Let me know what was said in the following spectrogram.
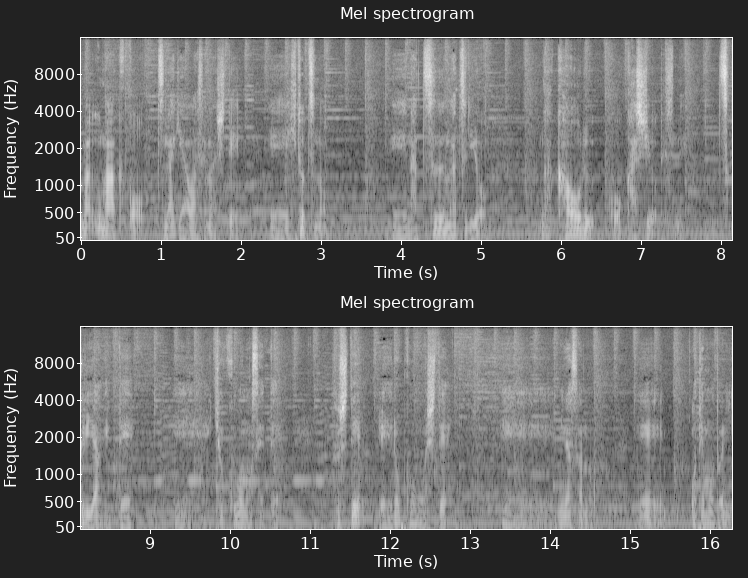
まあ、うまくこうつなぎ合わせまして、えー、一つの、えー、夏祭りをが香るこう歌詞をですね作り上げて、えー、曲を載せてそして、え録音をして、え皆さんの、えお手元に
